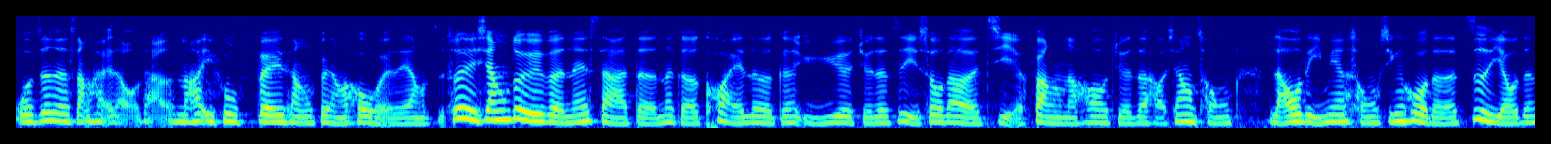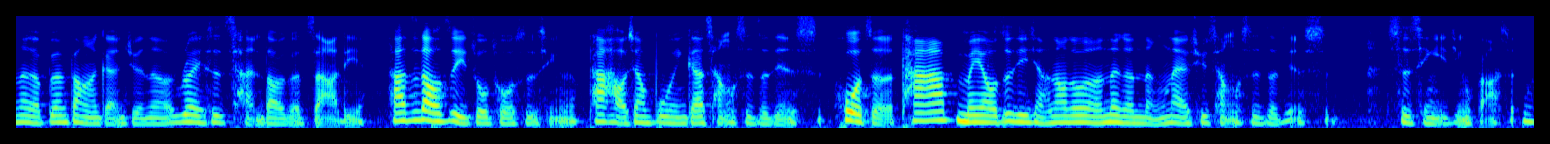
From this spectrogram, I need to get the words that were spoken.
我真的伤害到他了，然后一副非常非常后悔的样子。所以相对于 Vanessa 的那个快乐跟愉悦，觉得自己受到了解放，然后觉得好像从牢里面重新获得了自由的那个奔放的感觉呢，瑞是惨到一个炸裂。他知道自己做错事情了，他好像不应该尝试这件事，或者他没有自己想象中的那个能耐去尝试这件事。事情已经发生了。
